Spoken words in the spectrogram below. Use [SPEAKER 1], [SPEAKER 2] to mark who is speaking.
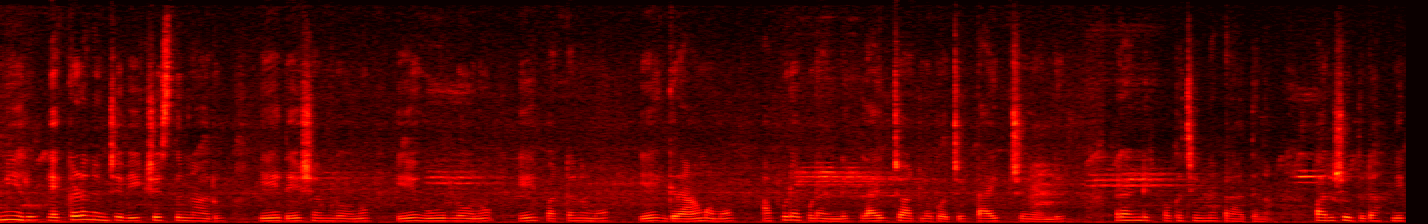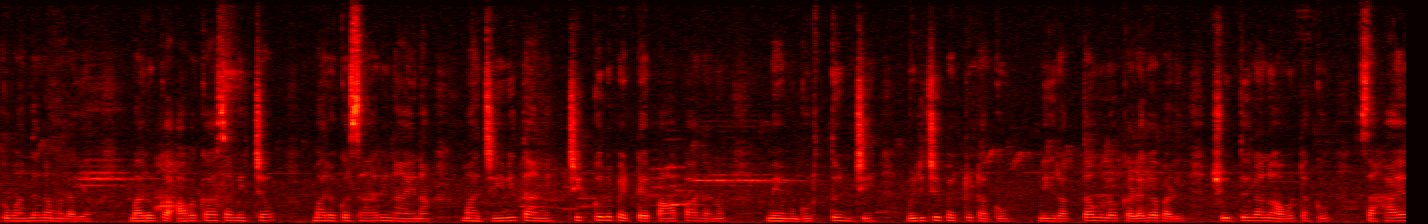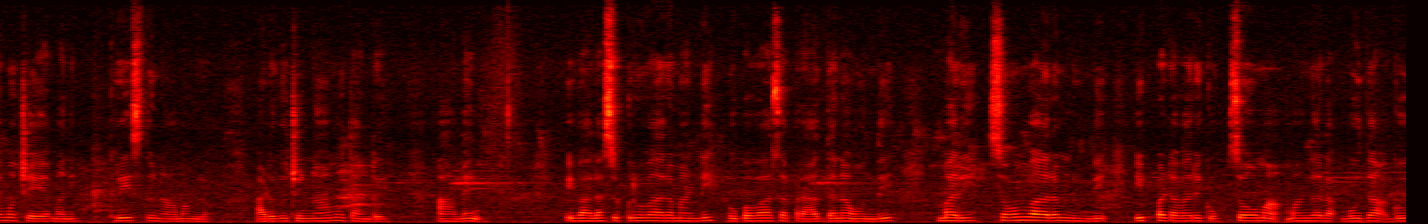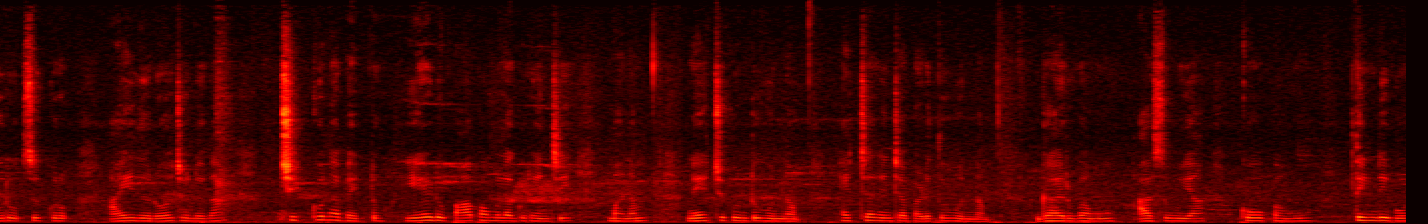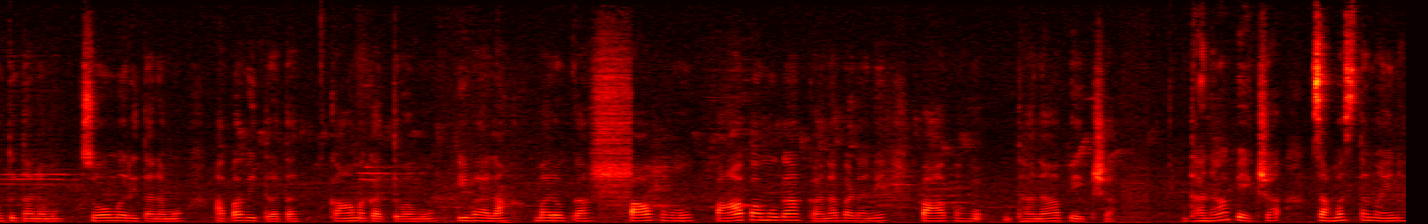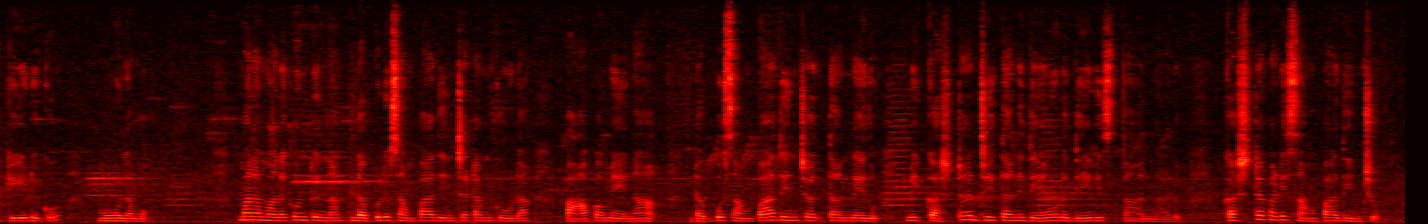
[SPEAKER 1] మీరు ఎక్కడ నుంచి వీక్షిస్తున్నారు? ఏ దేశంలోనూ ఏ ఊర్లోనూ ఏ పట్టణమో ఏ గ్రామమో? అప్పుడప్పుడండి లైవ్ చాట్లోకి వచ్చి టైప్ చేయండి. రండి ఒక చిన్న ప్రార్థన. పరిశుద్ధుడా నీకు వందనములయ్యా. మరొక అవకాశం ఇచ్చావు మరొకసారి నాయన మా జీవితాన్ని చిక్కులు పెట్టే పాపాలను మేము గుర్తుంచి విడిచిపెట్టుటకు నీ రక్తంలో కడగబడి శుద్ధులను అవుటకు సహాయము చేయమని క్రీస్తు నామంలో అడుగుచున్నాము తండ్రి. ఆమెన్. ఇవాళ శుక్రవారం అండి ఉపవాస ప్రార్థన ఉంది. మరి సోమవారం నుండి ఇప్పటి వరకు సోమ మంగళ బుధ గురు శుక్రు ఐదు రోజులుగా చిక్కుల బెట్టు ఏడు పాపముల గురించి మనం నేర్చుకుంటూ ఉన్నాం. హెచ్చరించబడుతూ ఉన్నాం. గర్వము అసూయ కోపము తిండిబోతుతనము సోమరితనము అపవిత్రత కామకత్వము ఇవాళ మరొక పాపము పాపముగా కనబడని పాపము ధనాపేక్ష. ధనాపేక్ష సమస్తమైన కీడుకు మూలము. మనం అనుకుంటున్నాం డబ్బులు సంపాదించటం కూడా పాపమేనా? డబ్బు సంపాదించొద్దని లేదు. మీ కష్టార్జితాన్ని దేవుడు దీవిస్తా అన్నాడు. కష్టపడి సంపాదించు.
